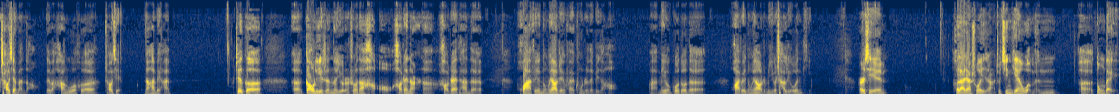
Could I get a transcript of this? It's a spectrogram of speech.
朝鲜半岛，对吧？韩国和朝鲜，南韩、北韩。这个呃高丽参呢，有人说它好，好在哪儿呢？好在它的化肥、农药这块控制的比较好啊，没有过多的化肥、农药这么一个残留问题。而且和大家说一下，就今天我们呃东北、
